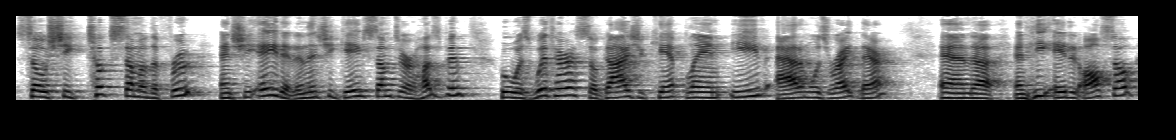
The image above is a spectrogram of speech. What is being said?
So she took some of the fruit and she ate it. And then she gave some to her husband who was with her. So, guys, you can't blame Eve. Adam was right there. And, uh, and he ate it also.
